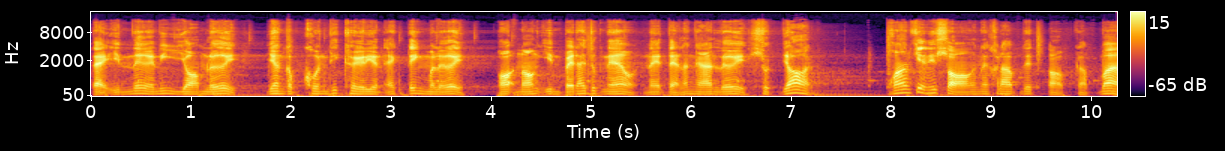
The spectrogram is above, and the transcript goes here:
แต่อินเนอร์นี่ยอมเลย ยังกับคนที่เคยเรียน acting มาเลย เพราะน้องอินไปได้ทุกแนวในแต่ละงานเลยสุดยอด ความคิดเห็นที่สองนะครับได้ตอบกลับว่า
